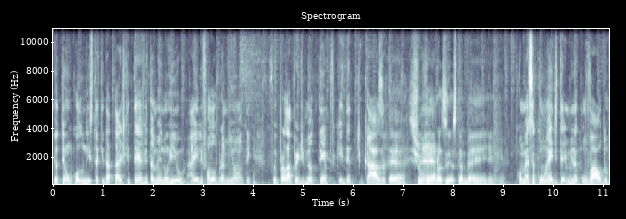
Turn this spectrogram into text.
Eu tenho um colunista aqui da tarde que teve também no Rio. Aí ele falou pra mim ontem. Fui pra lá, perdi meu tempo, fiquei dentro de casa. É, chovendo às vezes também. Começa com Ed e termina com Valdo.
